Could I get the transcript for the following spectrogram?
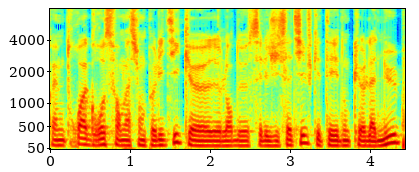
quand même trois grosses formations politiques euh, lors de ces législatives, qui étaient donc euh, la NUP,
